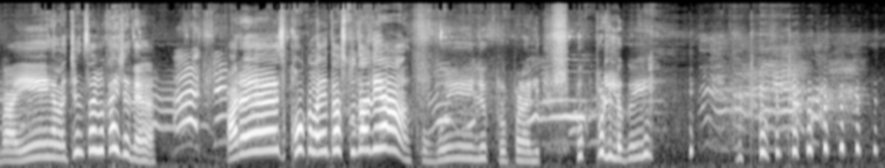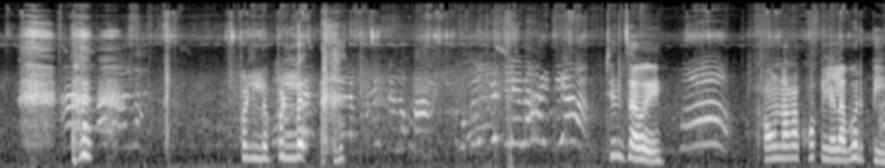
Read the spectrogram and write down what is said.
बाई ह्याला चिंचा बी खायच्या त्या. का अरे खोकला येत असतो दाद्या गोई लेकरू पडाली खूप पडलं गई. पडलं पडलं. चिंचा वय. खाऊ नका खोकलेला भरती.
